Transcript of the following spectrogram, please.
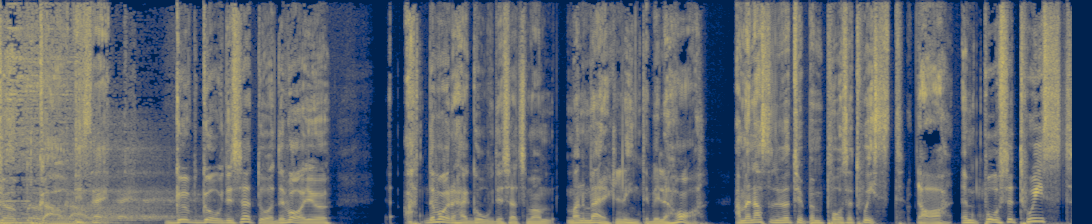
Gubbgodiset. gubbgodiset då, det var ju det var det här godiset som man, man verkligen inte ville ha. Ja men alltså det var typ en påse twist. Ja, en påse twist,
